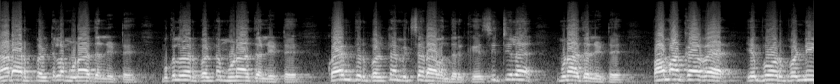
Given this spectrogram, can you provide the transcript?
நாடார் பெல்ட்டில் மூணாவது தள்ளிட்டு முக்குலவர் பெல்ட்டை மூணாவது தள்ளிட்டு கோயம்புத்தூர் பெல்ட்டை மிக்சடாக வந்திருக்கு சிட்டியில் மூணாவது தள்ளிட்டு. பாமகவை எம்பவர் பண்ணி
